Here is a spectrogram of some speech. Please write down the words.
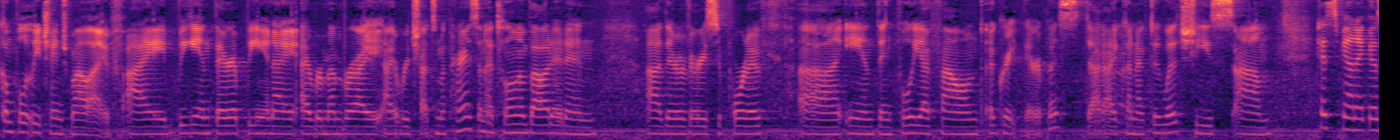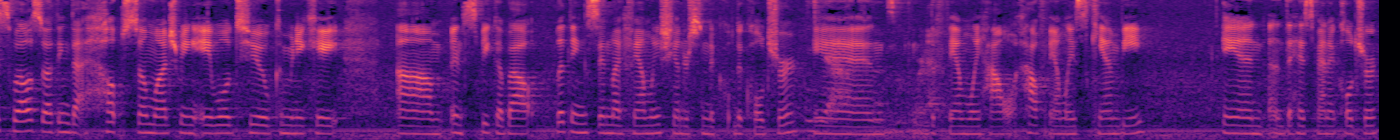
completely changed my life. I began therapy, and I, I remember I, I reached out to my parents and I told them about it, and uh, they were very supportive. Uh, and thankfully, I found a great therapist that I connected with. She's um, Hispanic as well, so I think that helps so much being able to communicate. Um, and speak about the things in my family. She understood the, the culture Yeah, and the family, how how families can be, and uh, the Hispanic culture.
